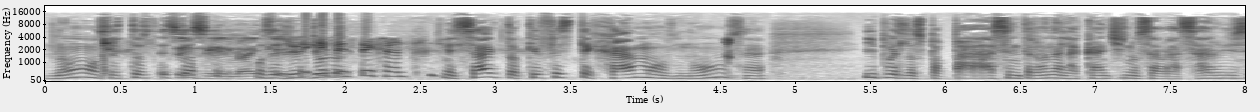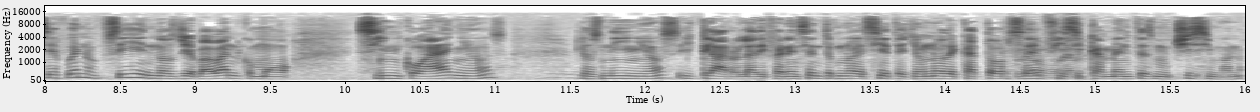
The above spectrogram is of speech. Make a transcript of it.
no, o sea, esto, esto sí, no hay o sea, yo, yo festejan? Exacto, ¿qué festejamos, no? O sea, y pues los papás entraron a la cancha y nos abrazaron y dice, bueno, sí, nos llevaban como cinco años los niños y claro, la diferencia entre uno de 7 y uno de 14 físicamente es muchísimo, ¿no?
